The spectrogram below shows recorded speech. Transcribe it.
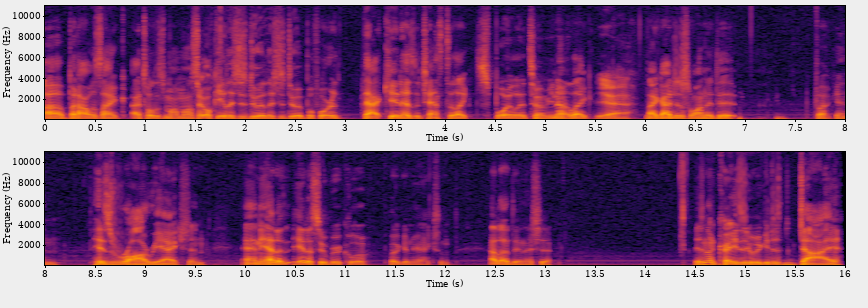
uh, but I was like I told his mom I was like okay let's just do it let's just do it before that kid has a chance to like spoil it to him you know like Yeah. like I just wanted it fucking his raw reaction and he had a he had a super cool fucking reaction I love doing that shit isn't it crazy we could just die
